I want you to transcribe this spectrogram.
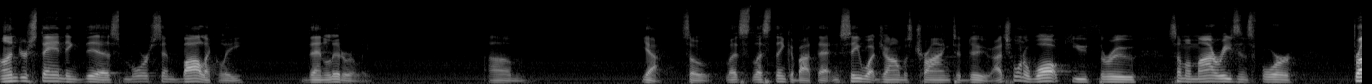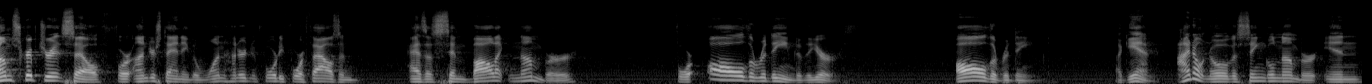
understanding this more symbolically than literally. Um, yeah, so let's let's think about that and see what John was trying to do. I just want to walk you through some of my reasons for from Scripture itself for understanding the 144,000 as a symbolic number for all the redeemed of the earth. All the redeemed. Again, I don't know of a single number in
